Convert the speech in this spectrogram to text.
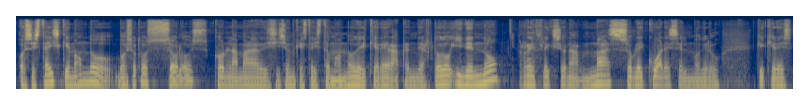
os estáis quemando vosotros solos con la mala decisión que estáis tomando de querer aprender todo y de no reflexionar más sobre cuál es el modelo que quieres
